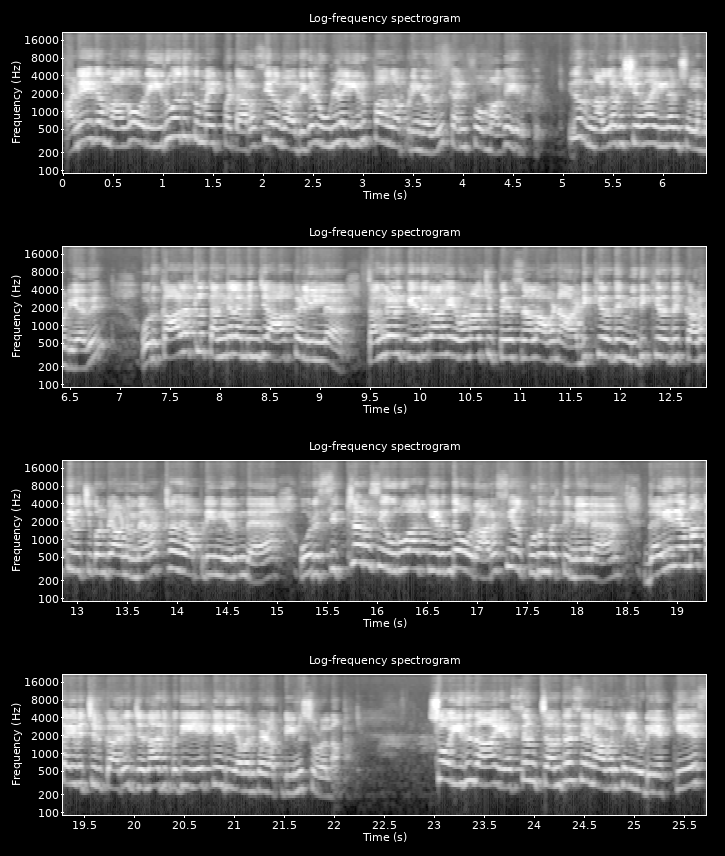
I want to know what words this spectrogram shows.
அநேகமாக ஒரு இருபதுக்கும் மேற்பட்ட அரசியல்வாதிகள் உள்ள இருப்பாங்க அப்படிங்கிறது கன்ஃபார்மாக இருக்குது இது ஒரு நல்ல விஷயம் தான் இல்லைன்னு சொல்ல முடியாது. ஒரு காலத்தில் தங்களை மிஞ்சி ஆக்கள் இல்லை. தங்களுக்கு எதிராக எவனாச்சும் பேசினாலும் அவனை அடிக்கிறது மிதிக்கிறது கடத்தி வச்சு கொண்டு போய் அவனை மிரட்டுறது அப்படின்னு இருந்த ஒரு சிற்றரசை உருவாக்கி இருந்த ஒரு அரசியல் குடும்பத்து மேல தைரியமா கை வச்சிருக்காரு ஜனாதிபதி ஏகேடி அவர்கள் அப்படின்னு சொல்லலாம். ஸோ இதுதான் எஸ். எம். சந்திரசேன் அவர்களினுடைய கேஸ்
